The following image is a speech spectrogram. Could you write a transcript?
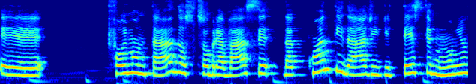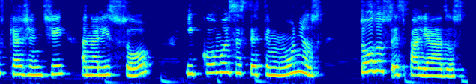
é, foi montado sobre a base da quantidade de testemunhos que a gente analisou e como esses testemunhos, todos espalhados,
